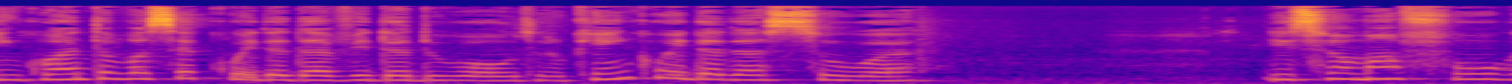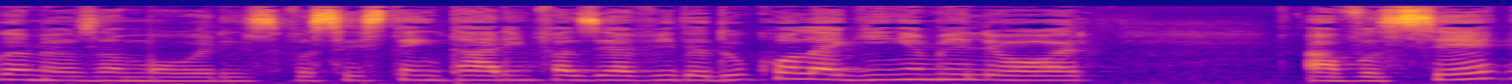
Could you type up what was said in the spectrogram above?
Enquanto você cuida da vida do outro, quem cuida da sua? Isso é uma fuga, meus amores. Vocês tentarem fazer a vida do coleguinha melhor. A você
